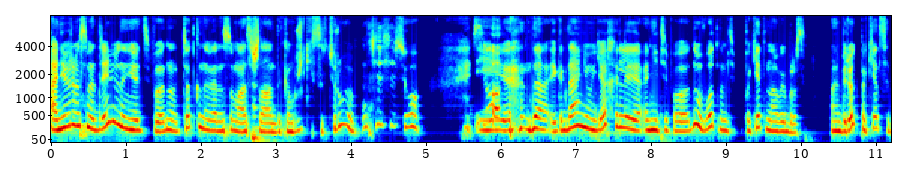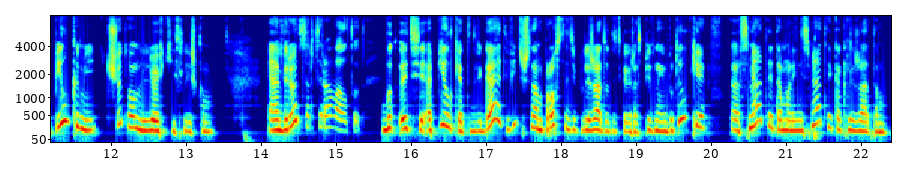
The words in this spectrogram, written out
Они прям смотрели на нее, типа, ну, тетка, наверное, с ума сошла. Она такая, мужики, сортируем. Все. И, да, и когда они уехали, они типа, ну вот нам типа пакеты на выброс. Она берет пакет с опилками, и что-то он легкий слишком. Она берет Сортировал тут. вот эти опилки отодвигает, и видишь, там просто типа лежат вот эти как раз пивные бутылки, э, смятые там или не смятые, как лежат там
